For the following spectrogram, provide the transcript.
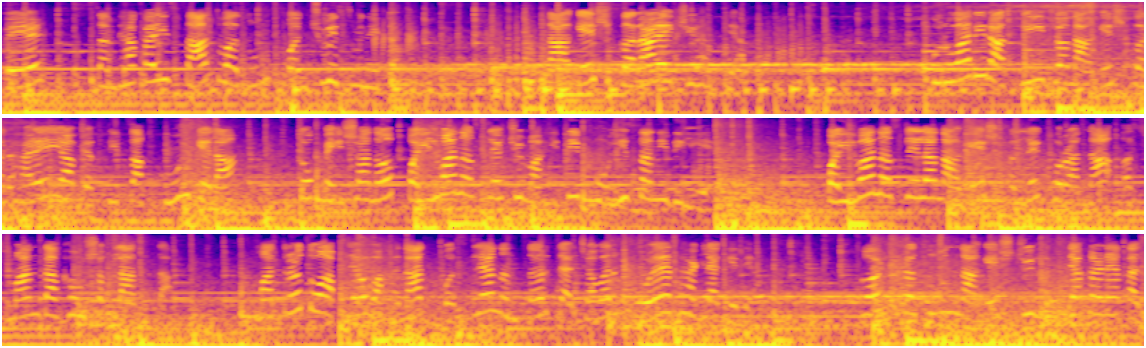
वेळ संध्याकाळी सात वाजून पंचवीस मिनिट. नागेश कराळेची हत्या. गुरुवारी रात्री ज्या नागेश कराळे या व्यक्तीचा खून केला तो पेशानं पैलवान असल्याची माहिती पोलिसांनी दिली आहे पैलवान असलेला नागेश हल्लेखोरांना अस्मान दाखवू शकला असता. मात्र तो आपल्या वाहनात बसल्यानंतर त्याच्यावर गोळ्या झाडल्या गेल्या. कट रचून नागेशची हत्या करण्यात आली.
